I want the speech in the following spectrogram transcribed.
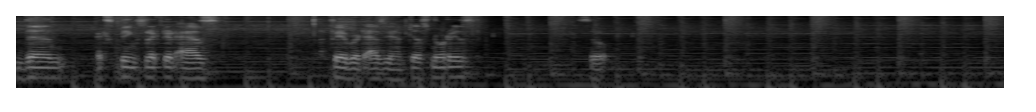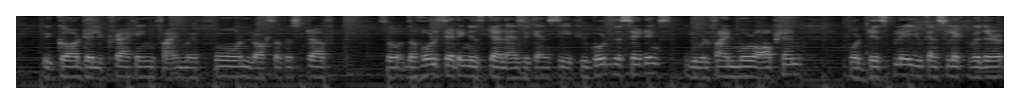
then it's being selected as favorite as you have just noticed. So we got daily tracking find my phone lots of stuff. So the whole setting is done as you can see. If you go to the settings you will find more option for display you can select whether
